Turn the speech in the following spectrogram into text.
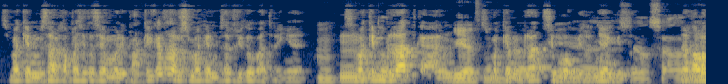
semakin besar kapasitas yang mau dipakai kan harus semakin besar juga baterainya Hmm, semakin betul. berat kan Iya, semakin berat, si Iya, mobilnya gitu sel-sel. Nah kalau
